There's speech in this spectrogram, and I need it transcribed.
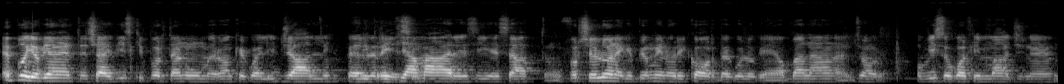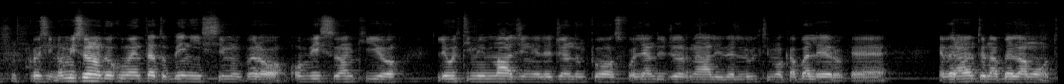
E poi ovviamente c'è i dischi portanumero, anche quelli gialli, per Ripresi. richiamare, sì esatto, un forcellone che più o meno ricorda quello che è a banana, diciamo, ho visto qualche immagine così, non mi sono documentato benissimo, però ho visto anch'io le ultime immagini leggendo un po', sfogliando i giornali dell'ultimo caballero che è veramente una bella moto.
